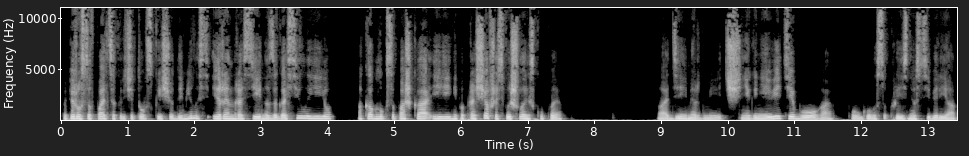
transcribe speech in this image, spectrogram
Папироса в пальцах Речетовской еще дымилась, Ирен рассеянно загасила ее, а каблук сапожка и, не попрощавшись, вышла из купе. «Владимир Дмитриевич, не гневите Бога!» Полголоса произнес Северьян,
